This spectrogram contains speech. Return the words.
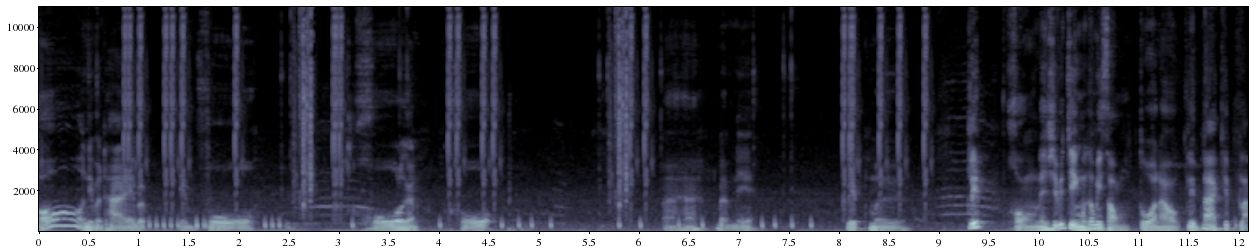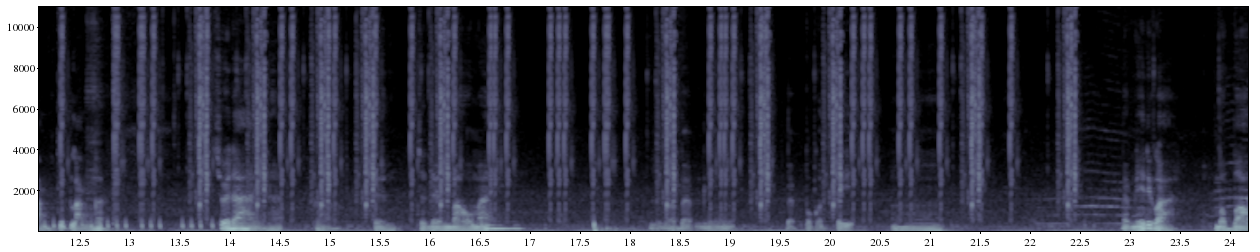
อ๋อ นี่มันท้ายแบบ M4 โคแล้วกัน โคอ่าฮะ แบบนี้กริปมือกริปของในชีวิตจริงมันก็มี 2 ตัวนะครับกริปหน้ากริปหลังกริปหลังก็ช่วยได้นะฮะก็เดินจะเดินเบาไหม หรือว่าแบบนี้แบบ ปกติแบบนี้ดีกว่า เบา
